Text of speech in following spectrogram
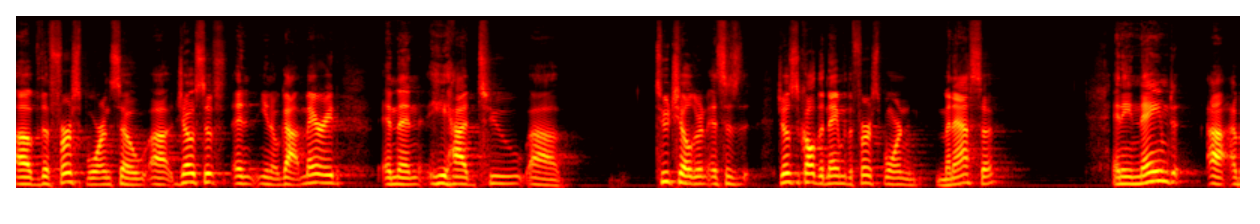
of the firstborn. So uh, Joseph and you know got married, and then he had two uh, two children. It says Joseph called the name of the firstborn Manasseh, and he named uh,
